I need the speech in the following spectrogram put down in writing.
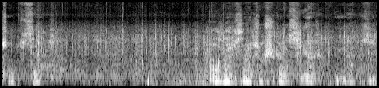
Çok güzel. Allah'ım sana çok şükür olsun ya Rabbim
